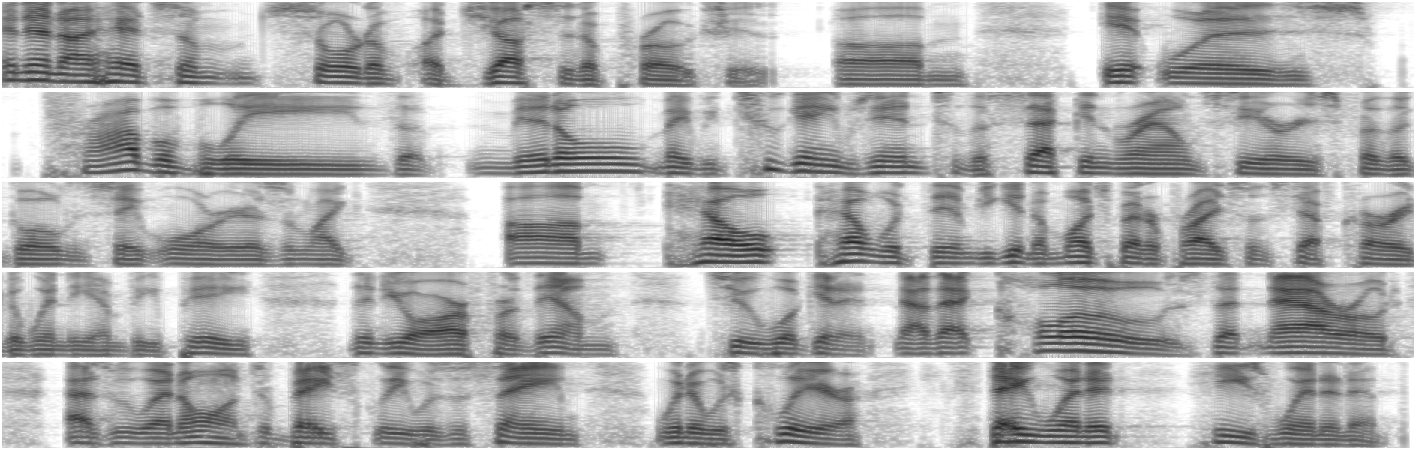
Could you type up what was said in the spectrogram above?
and then I had some sort of adjusted approaches. Um, it was probably the middle, maybe two games into the second round series for the Golden State Warriors. I'm like, um, hell, hell with them. You get a much better price on Steph Curry to win the MVP than you are for them to get it. Now that closed, that narrowed as we went on to basically was the same when it was clear. They win it, he's winning it.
